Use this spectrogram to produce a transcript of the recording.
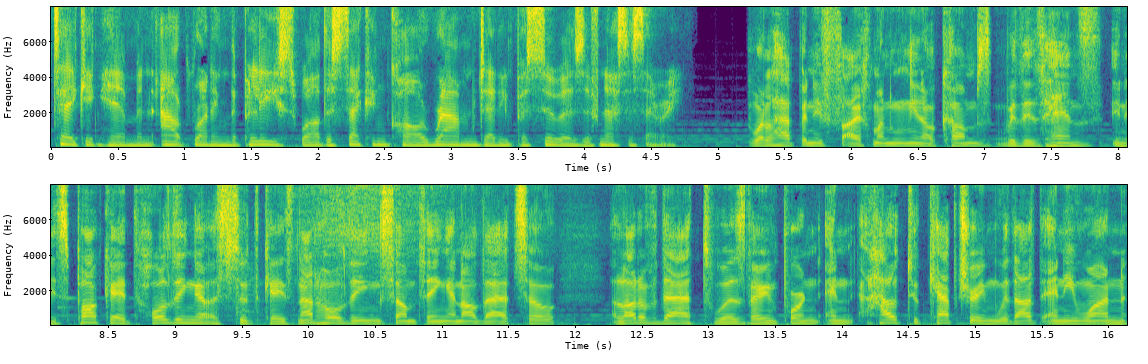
taking him and outrunning the police while the second car rammed any pursuers if necessary. What'll happen if Eichmann, you know, comes with his hands in his pocket, holding a suitcase, not holding something and all that. So a lot of that was very important and how to capture him without anyone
